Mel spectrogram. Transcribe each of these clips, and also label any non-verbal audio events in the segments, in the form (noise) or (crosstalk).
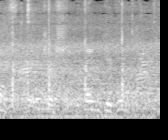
좀, 일단 되게.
